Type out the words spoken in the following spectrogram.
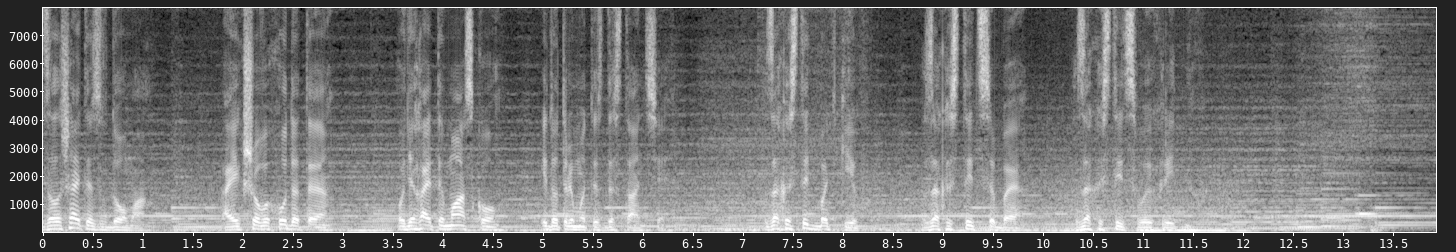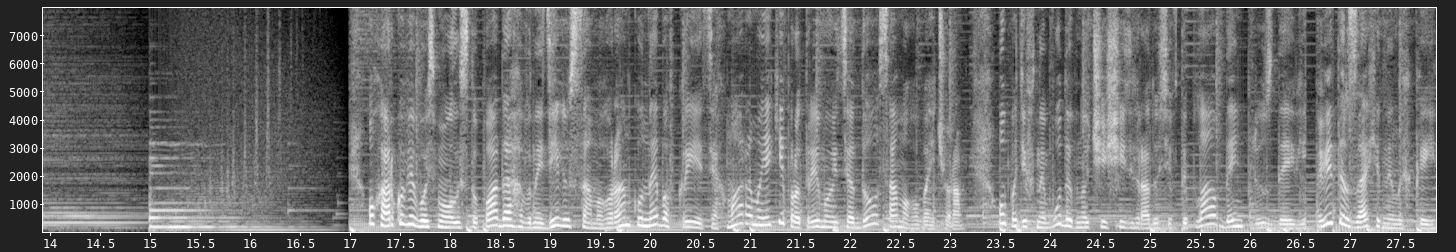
Залишайтесь вдома. А якщо виходите, одягайте маску і дотримуйтесь дистанції. Захистіть батьків, захистіть себе, захистіть своїх рідних. У Харкові 8 листопада в неділю з самого ранку небо вкриється хмарами, які протримуються до самого вечора. Опадів не буде вночі 6 градусів тепла, в день плюс 9. Вітер західний легкий.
